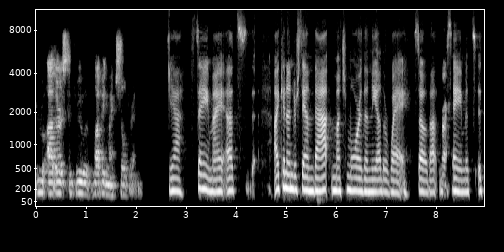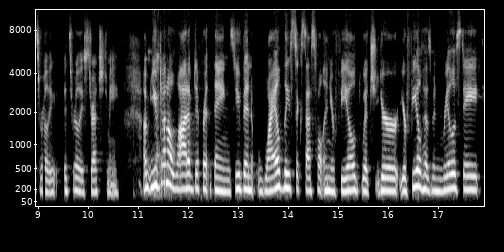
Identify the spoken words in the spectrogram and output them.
through others and through loving my children. Yeah, same. I that's I can understand that much more than the other way. So that right. same. It's it's really it's really stretched me. Um, you've yeah. done a lot of different things. You've been wildly successful in your field, which your your field has been real estate,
